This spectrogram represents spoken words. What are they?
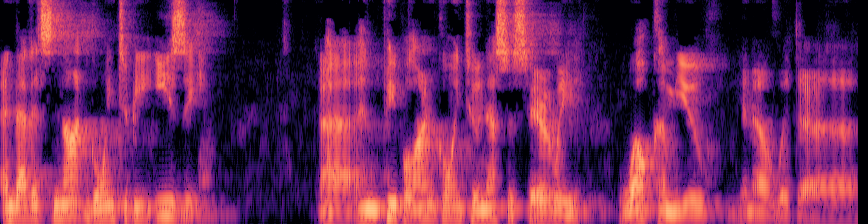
and that it's not going to be easy. Uh, and people aren't going to necessarily welcome you, you know, with, uh,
